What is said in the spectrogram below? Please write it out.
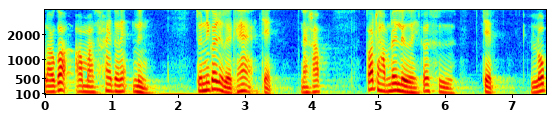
เราก็เอามาให้ตัวเนี้ย1ตัวนี้ก็จะเหลือแค่ 7 นะครับ ก็ทำได้เลยก็คือ 7 ลบ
